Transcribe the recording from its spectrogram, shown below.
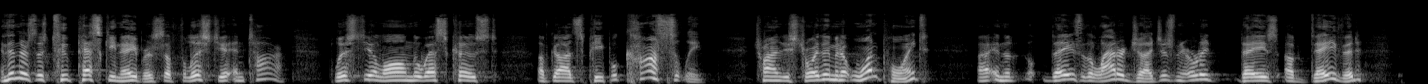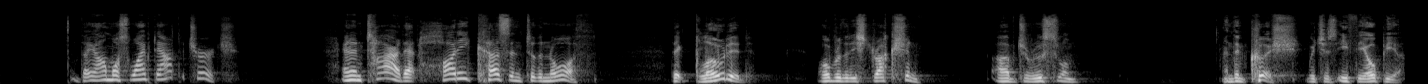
And then there's those two pesky neighbors of Philistia and Tyre. Philistia along the west coast of God's people, constantly trying to destroy them. And at one point, uh, in the days of the latter judges, in the early days of David, they almost wiped out the church. And entire, that haughty cousin to the north that gloated over the destruction of Jerusalem. And then Cush, which is Ethiopia.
